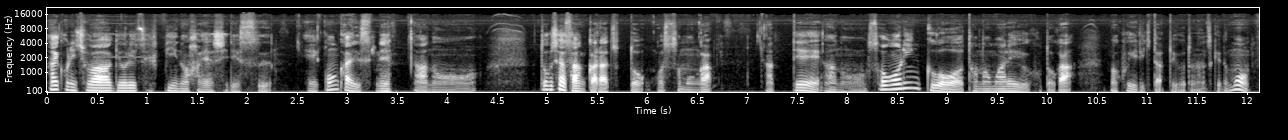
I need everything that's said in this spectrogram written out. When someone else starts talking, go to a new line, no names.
はい、こんにちは。行列 FP の林です。えー、今回ですね、あのー、読者さんからちょっとご質問があって、あのー、相互リンクを頼まれることが、ま、増えてきたということなんですけども、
